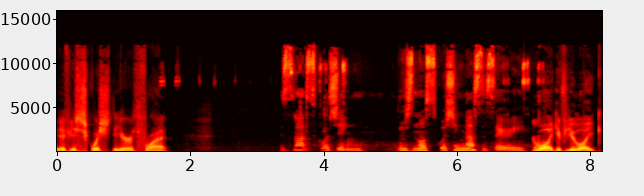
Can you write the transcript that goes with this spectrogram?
if you squished the Earth flat. It's not squishing. There's no squishing necessary. Well, like if you like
